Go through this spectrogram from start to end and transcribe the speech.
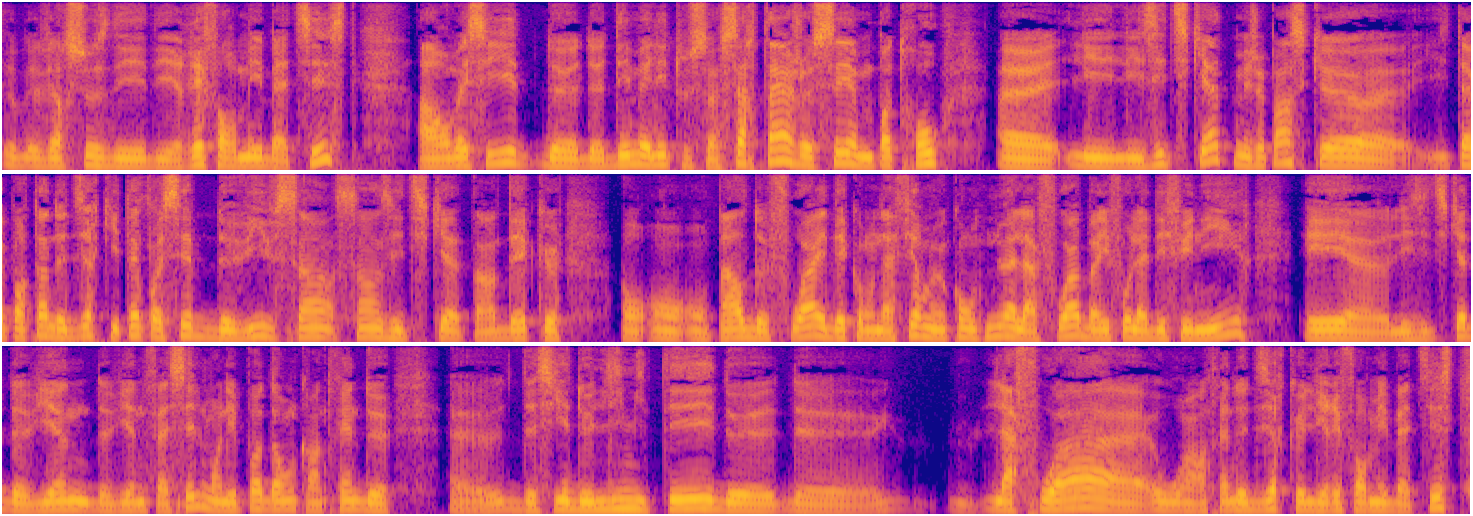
versus des, réformés baptistes? Alors, on va essayer de, démêler tout ça. Certains, je sais, n'aiment pas trop euh, les, étiquettes, mais je pense qu'il euh, est important de dire qu'il est impossible de vivre sans, sans étiquette. Hein. Dès que on, parle de foi et dès qu'on affirme un contenu à la fois, ben, il faut la définir et euh, les étiquettes deviennent, faciles, mais on n'est pas donc en train euh, d'essayer de limiter la foi euh, ou en train de dire que les réformés baptistes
